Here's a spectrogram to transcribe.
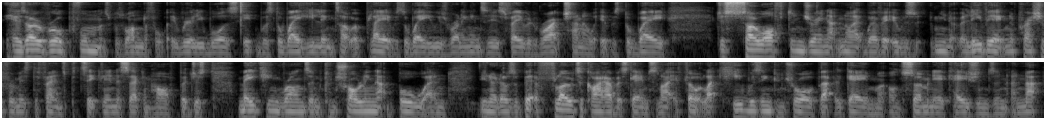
His overall performance was wonderful. It really was. It was the way he linked up with play. It was the way he was running into his favoured right channel. It was the way just so often during that night, whether it was, you know, alleviating the pressure from his defence, particularly in the second half, but just making runs and controlling that ball. And, you know, there was a bit of flow to Kai Havertz's game tonight. It felt like he was in control of that game on so many occasions. And, and that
